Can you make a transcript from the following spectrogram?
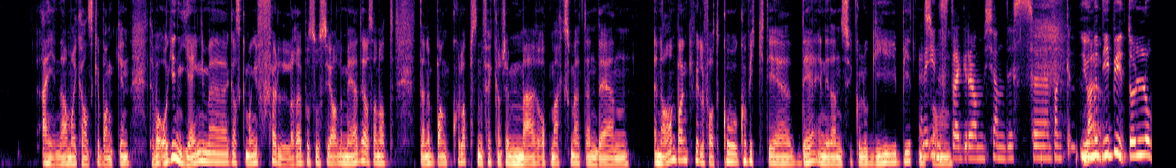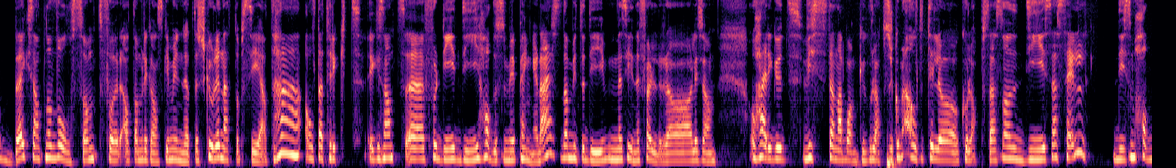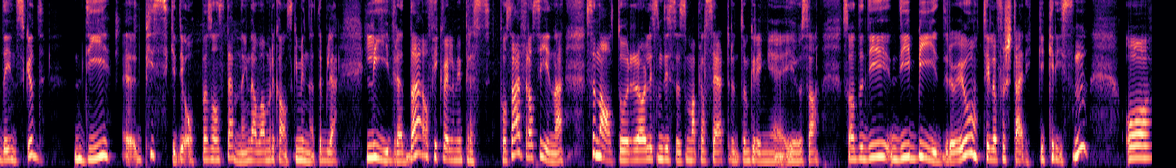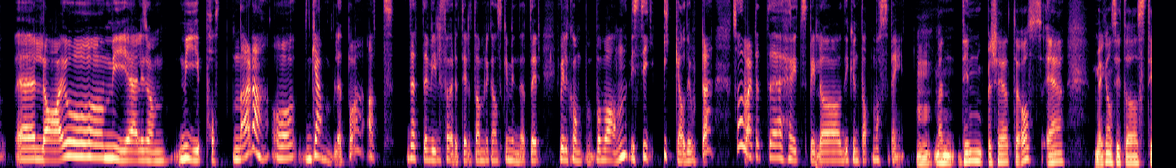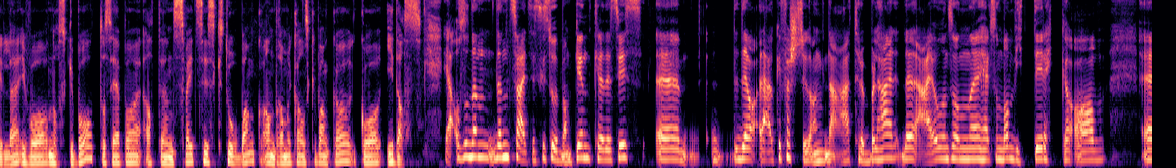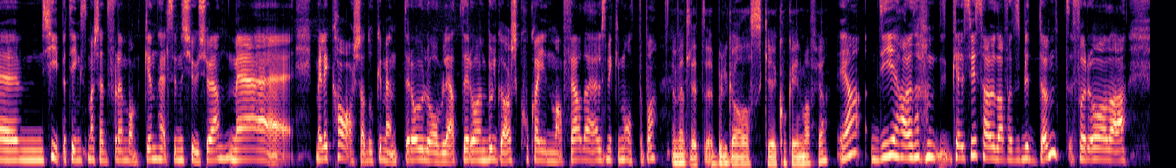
ene amerikanske banken. Det var òg en gjeng med ganske mange følgere på sosiale medier. sånn at denne bankkollapsen fikk kanskje mer oppmerksomhet enn det en en annen bank ville fått. Hvor, hvor viktig er det inni den psykologibiten? Er det Instagram-kjendisbanken? Jo, men de begynte å lobbe sant, noe voldsomt for at amerikanske myndigheter skulle nettopp si at alt er trygt. ikke sant? Eh, fordi de hadde så mye penger der. Så da begynte de med sine følgere å liksom Å, herregud, hvis denne banken kollapser, så kommer det alltid til å kollapse. Så de i seg selv, de som hadde innskudd, de eh, pisket jo opp en sånn stemning der amerikanske myndigheter ble livredde og fikk veldig mye press på seg fra sine senatorer og liksom disse som er plassert rundt omkring i USA. Så de, de bidro jo til å forsterke krisen og eh, la jo mye, liksom, i potten der da, og gamblet på at dette vil føre til at amerikanske myndigheter vil komme på banen. Hvis de ikke hadde gjort det, så hadde det vært et eh, høyt spill, og de kunne tatt masse penger. Mm, men din beskjed til oss er vi kan sitte stille i vår norske båt og se på at en sveitsisk storbank og andre amerikanske banker går i dass. Ja, også Den, den sveitsiske storbanken, Credit Suisse, eh, det, er jo ikke første gang det er trøbbel her. Det er jo en sånn helt sånn vanvittig rekke av eh, kjipe ting som har skjedd for den banken helt siden 2021. Med, med lekkasje av dokumenter og ulovligheter og en bulgarsk kokainmafia. Det er liksom ikke måte på. Vent litt, bulgarsk kokainmafia? Ja, de har jo da, Swiss har jo da faktisk blitt dømt for å da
